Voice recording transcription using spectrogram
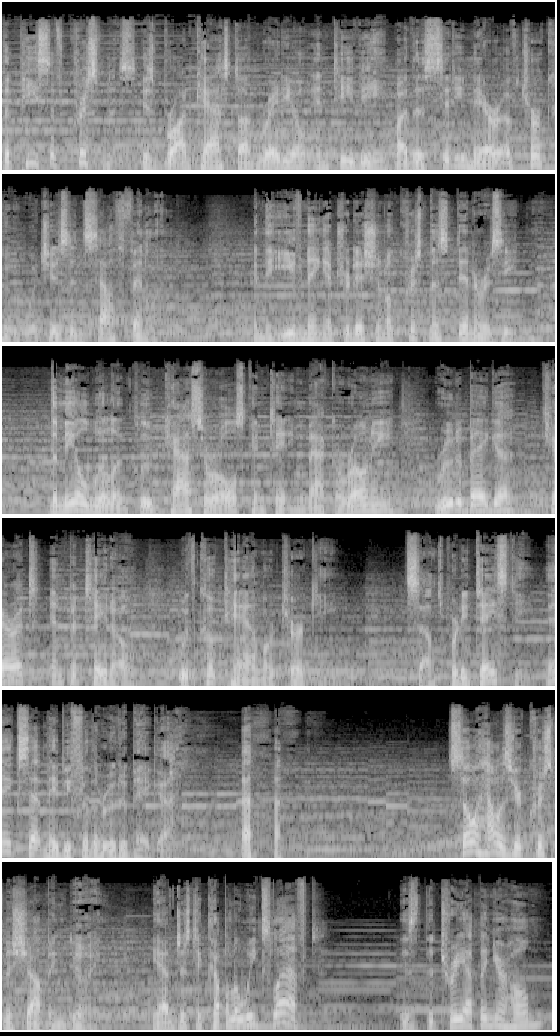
The Peace of Christmas is broadcast on radio and TV by the city mayor of Turku, which is in South Finland. In the evening, a traditional Christmas dinner is eaten. The meal will include casseroles containing macaroni, rutabaga, carrot, and potato with cooked ham or turkey. Sounds pretty tasty, except maybe for the rutabaga. so, how is your Christmas shopping doing? You have just a couple of weeks left. Is the tree up in your home?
